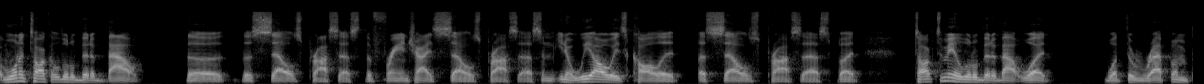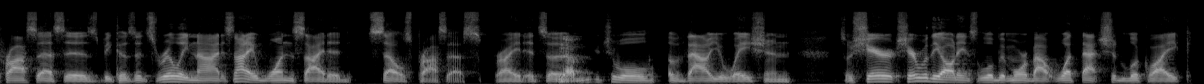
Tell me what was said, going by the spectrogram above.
I want to talk a little bit about the the sales process, the franchise sales process. And you know, we always call it a sales process, but talk to me a little bit about what what the Rep'm process is because it's really not it's not a one-sided sales process, right? It's a mutual evaluation. So share share with the audience a little bit more about what that should look like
